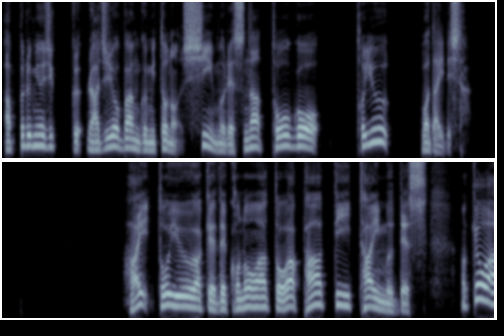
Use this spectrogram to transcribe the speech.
Apple Music ラジオ番組とのシームレスな統合という話題でした。はい。というわけで、この後はパーティータイムです。今日は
